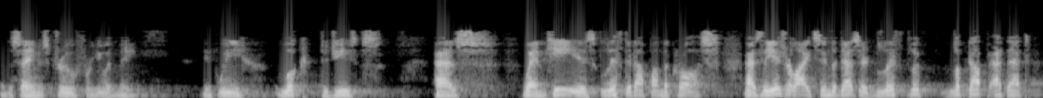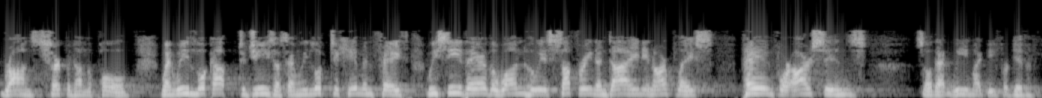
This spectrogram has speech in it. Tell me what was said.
And the same is true for you and me. If we look to Jesus as when he is lifted up on the cross, as the Israelites in the desert lift, lift, looked up at that bronze serpent on the pole, when we look up to Jesus and we look to Him in faith, we see there the one who is suffering and dying in our place, paying for our sins so that we might be forgiven.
